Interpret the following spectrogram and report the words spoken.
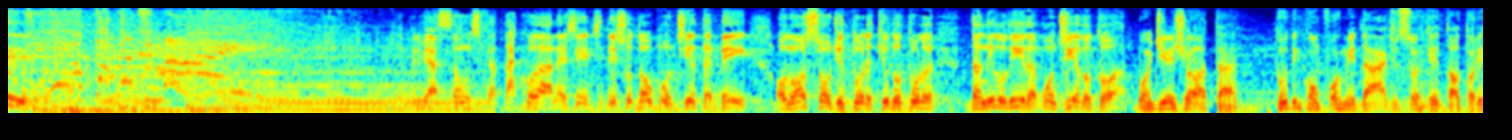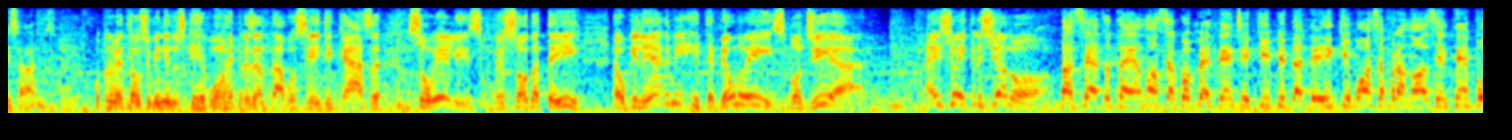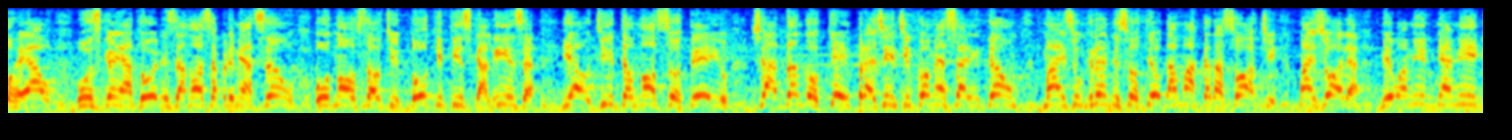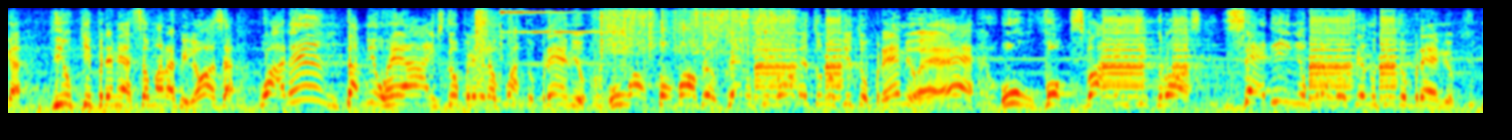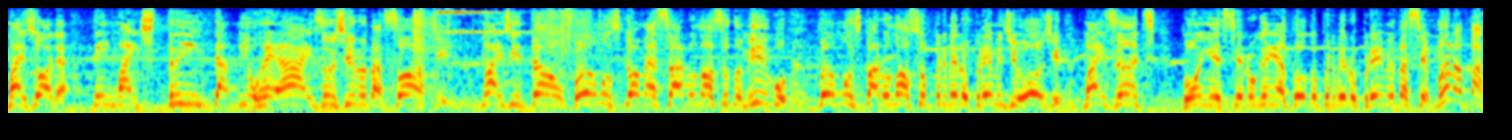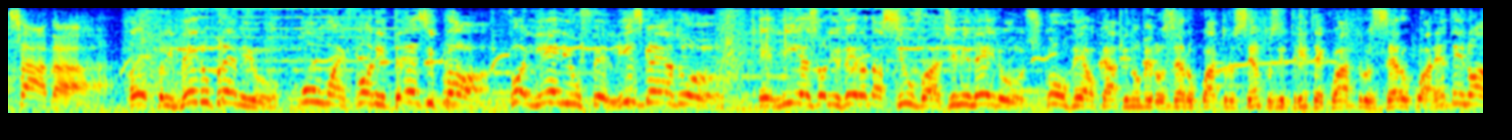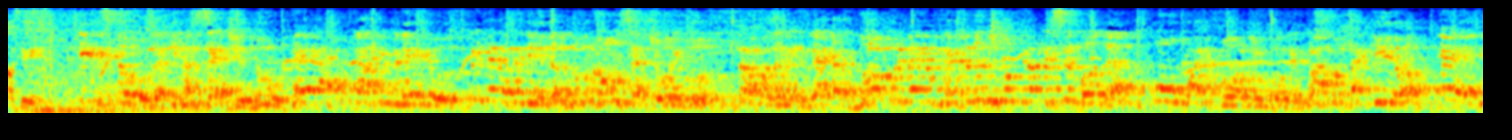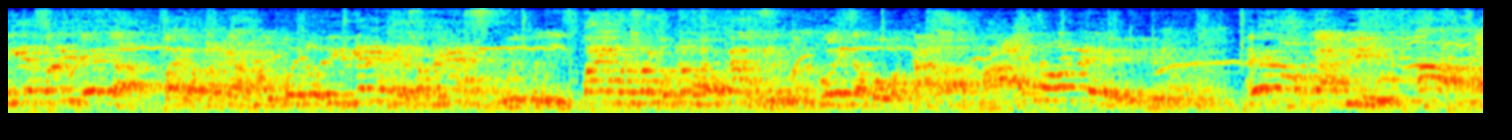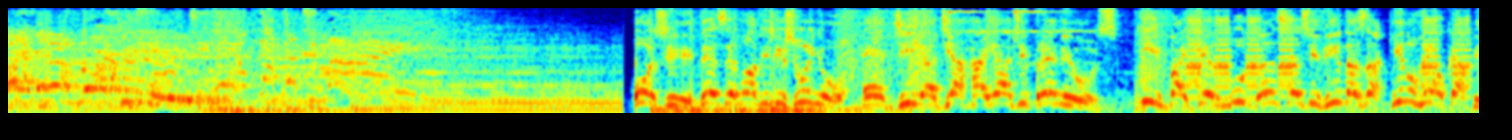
Que premiação espetacular, né, gente? Deixa eu dar o um bom dia também ao nosso auditor aqui, o doutor Danilo Lira. Bom dia, doutor. Bom dia, Jota. Tudo em conformidade, o sorteio está autorizado. Cumprimentar os meninos que vão representar você aí de casa. São eles, o pessoal da TI. É o Guilherme e também o Luiz. Bom dia. É isso aí, Cristiano. Tá certo, tá aí a nossa competente equipe da TI que mostra para nós em tempo real os ganhadores da nossa premiação, o nosso auditor que fiscaliza e audita o nosso sorteio, já dando ok pra gente começar então mais um grande sorteio da marca da sorte. Mas olha, meu amigo, minha amiga, viu que premiação maravilhosa? 40 mil reais no primeiro ao quarto prêmio, um automóvel zero quilômetro no quinto prêmio, é, um Volkswagen de Cross, zerinho pra você no quinto prêmio. Mas olha, tem mais 30 mil reais no Giro da Sorte. Mas então, vamos começar o nosso domingo. Vamos para o nosso primeiro prêmio de hoje. Mas antes, conhecer o ganhador do primeiro prêmio da semana passada. O primeiro prêmio, um iPhone 13 Pro. Foi ele o feliz ganhador. Elias Oliveira da Silva, de Mineiros, com o Real Cap número 0433049. Estamos aqui na sede do Real Cap Mineiros, primeira avenida, número 178 para fazer a entrega do semana. Um iPhone contemplado está aqui, ó. Elias Hoje, 19 de junho, é dia de arraiar de prêmios. E vai ter mudanças de vidas aqui no Real Cap.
